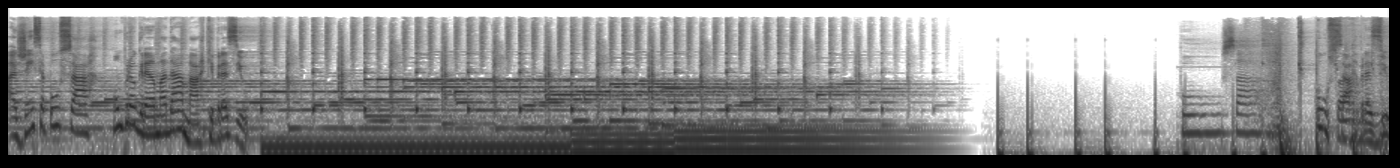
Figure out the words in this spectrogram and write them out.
Agência Pulsar, um programa da Amarque Brasil. Pulsar. Pulsar Brasil.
